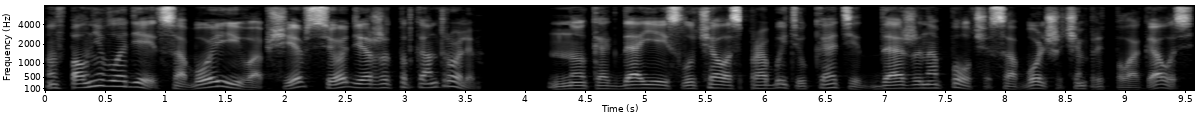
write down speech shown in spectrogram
он вполне владеет собой и вообще все держит под контролем. Но когда ей случалось пробыть у Кати даже на полчаса больше, чем предполагалось,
